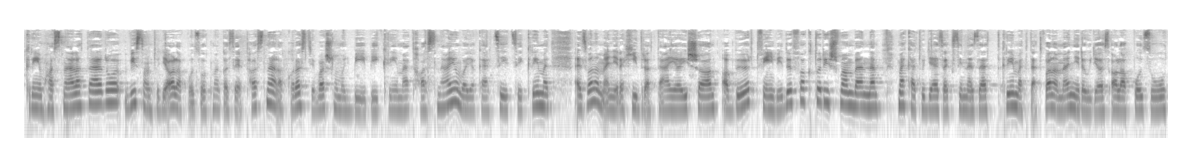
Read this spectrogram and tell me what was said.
krém használatáról, viszont ugye alapozót meg azért használ, akkor azt javaslom, hogy BB krémet használjon, vagy akár CC krémet. Ez valamennyire hidratálja is a, a bőrt, fényvédőfaktor is van benne, meg hát ugye ezek színezett krémek, tehát valamennyire ugye az alapozót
